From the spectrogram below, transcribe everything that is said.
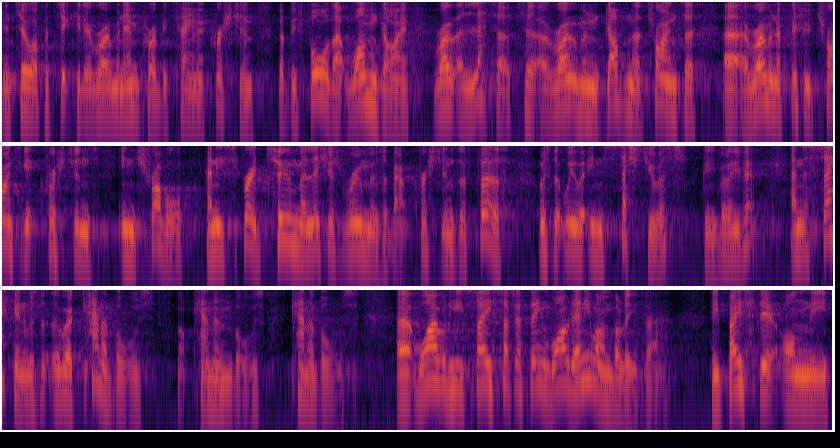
until a particular Roman emperor became a Christian. But before that, one guy wrote a letter to a Roman governor, trying to, uh, a Roman official, trying to get Christians in trouble. And he spread two malicious rumors about Christians. The first was that we were incestuous, can you believe it? And the second was that we were cannibals, not cannonballs, cannibals. Uh, why would he say such a thing? Why would anyone believe that? He based it on the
